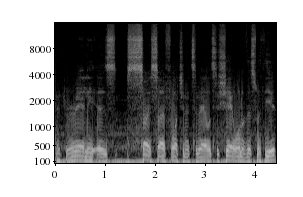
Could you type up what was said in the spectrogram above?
It really is so, so fortunate to be able to share all of this with you.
